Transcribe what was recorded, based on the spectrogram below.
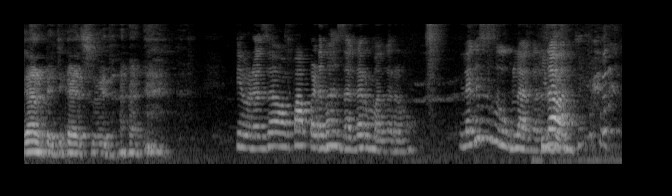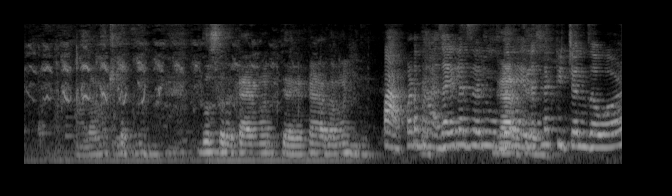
गारठ्याची काय सुविधा? एवढा जावा पापड भाजा गरमागरम. लगेचच उब लागल. जा मला वाटलं दुसरं काय म्हणते काय आता म्हणते? पापड भाजायला जरी उभे. राहिलं ना किचन जवळ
